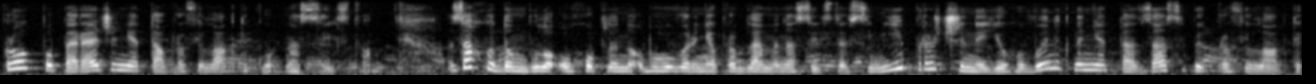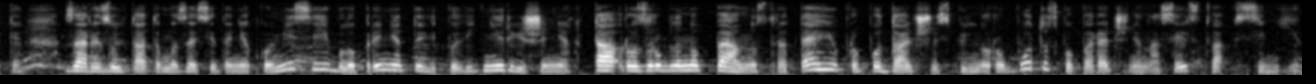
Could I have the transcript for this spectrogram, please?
про попередження та профілактику насильства. Заходом було охоплено обговорення проблеми насильства в сім'ї, причини його виникнення та засоби профілактики. За результатами засідання комісії було прийнято відповідні рішення та розроблено певну стратегію про подальшу спільну роботу з попередження насильства в сім'ї.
